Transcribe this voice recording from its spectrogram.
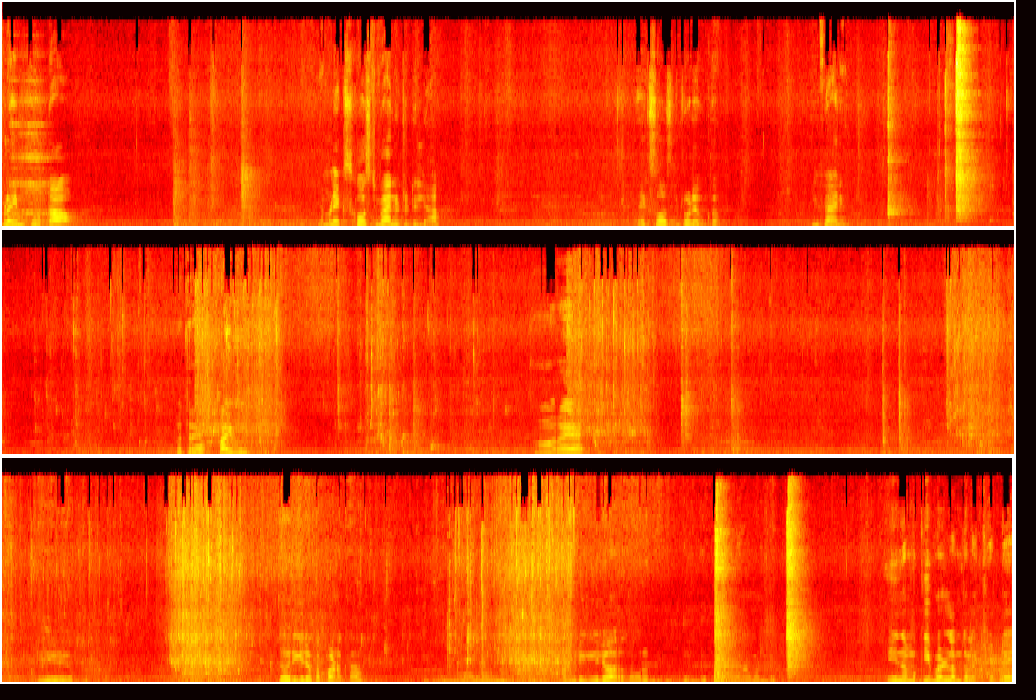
ഫ്ലെയിം കൂട്ടാം. നമ്മൾ എക്സ്ഹോസ്റ്റ് ഫാൻ ഇട്ടിട്ടില്ല. എക്സ്ഹോസ്റ്റ് ഇട്ടോളെ നമുക്ക്. ഈ ഫാന് എത്ര? ഫൈവ് ആറ്. ഏഴ്. ഇത് ഒരു കിലോ അറുന്നൂറ് രൂപ. ഒരു കിലോ അറുന്നൂറ് ഇതുണ്ട് ഗ്രാമുണ്ട്. ഇനി നമുക്ക് ഈ വെള്ളം തിളയ്ക്കട്ടെ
